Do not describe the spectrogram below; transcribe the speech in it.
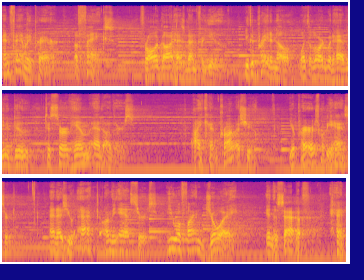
and family prayer of thanks for all God has done for you. You could pray to know what the Lord would have you do to serve Him and others. I can promise you, your prayers will be answered. And as you act on the answers, you will find joy in the Sabbath, and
